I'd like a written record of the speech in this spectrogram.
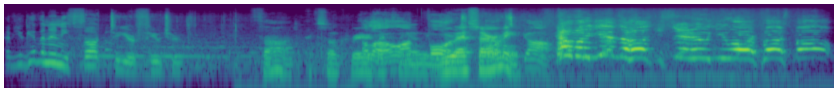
Have you given any thought to your future? Thought. Excellent career. Hello, I'm Forrest. U.S. Army. Forrest Gump. How many gives a husk you said who you are, pussball?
